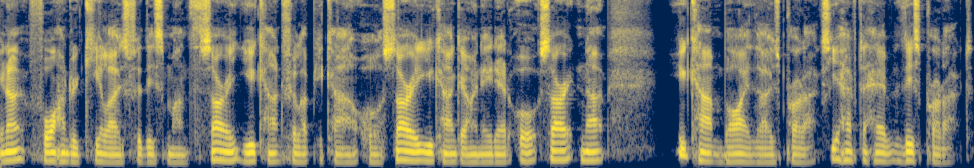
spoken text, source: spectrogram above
you know, 400 kilos for this month. Sorry, you can't fill up your car, or sorry, you can't go and eat out, or sorry, no, you can't buy those products. You have to have this product.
